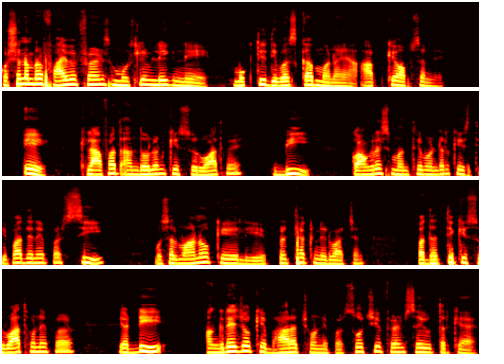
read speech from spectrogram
question number five है फ्रेंड्स, मुस्लिम लीग ने मुक्ति दिवस कब मनाया? आपके ऑप्शन है। ए, खिलाफत आंदोलन की शुरुआत में। बी, कांग्रेस मंत्रिमंडल के इस्तीफा देने पर। सी, मुसलमानों के लिए पृथक निर्वाचन पद्धति की शुरुआत होने पर। या डी अंग्रेज़ों के भारत छोड़ने पर। सोचिए फ्रेंड्स, सही उत्तर क्या है?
